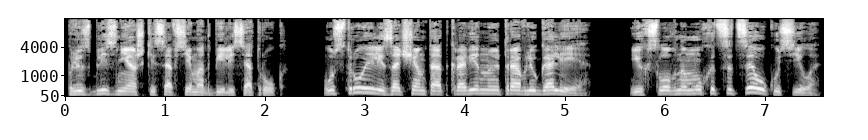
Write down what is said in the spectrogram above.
Плюс близняшки совсем отбились от рук. Устроили зачем-то откровенную травлю Галея. Их словно муха ЦЦ укусила.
